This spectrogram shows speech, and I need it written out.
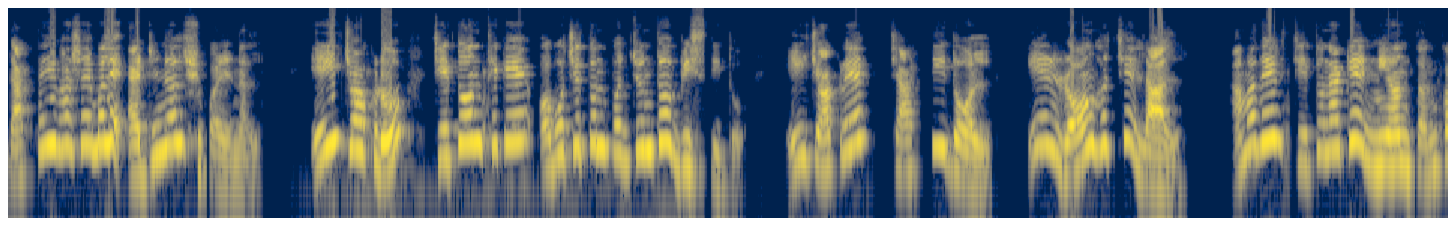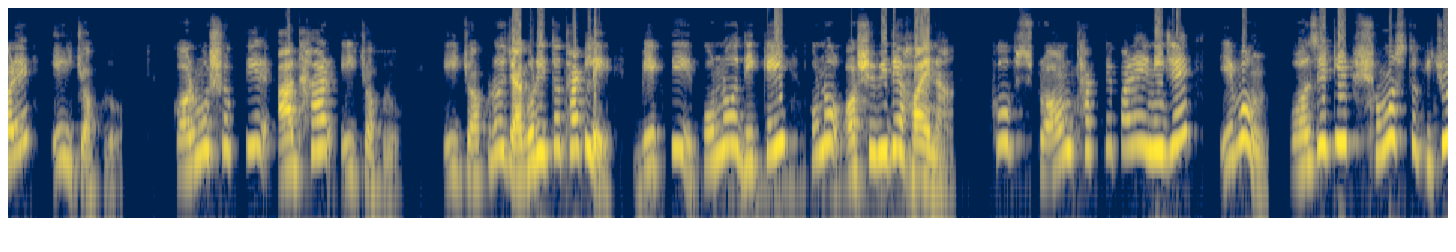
ডাক্তারি ভাষায় বলে অ্যাড্রিনাল সুপারেনাল এই চক্র চেতন থেকে অবচেতন পর্যন্ত বিস্তৃত। এই চক্রের চারটি দল, এর রং হচ্ছে লাল। আমাদের চেতনাকে নিয়ন্ত্রণ করে এই চক্র। কর্মশক্তির আধার এই চক্র। এই চক্র জাগরিত থাকলে ব্যক্তির কোনো দিকেই কোনো অসুবিধে হয় না। খুব স্ট্রং থাকতে পারে নিজে এবং পজিটিভ সমস্ত কিছু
